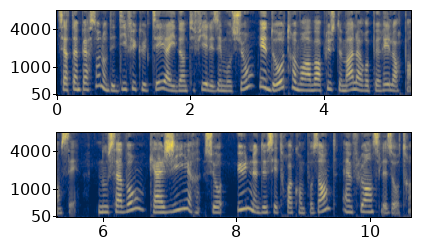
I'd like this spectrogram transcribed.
Certaines personnes ont des difficultés à identifier les émotions et d'autres vont avoir plus de mal à repérer leurs pensées. Nous savons qu'agir sur une de ces trois composantes influence les autres.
